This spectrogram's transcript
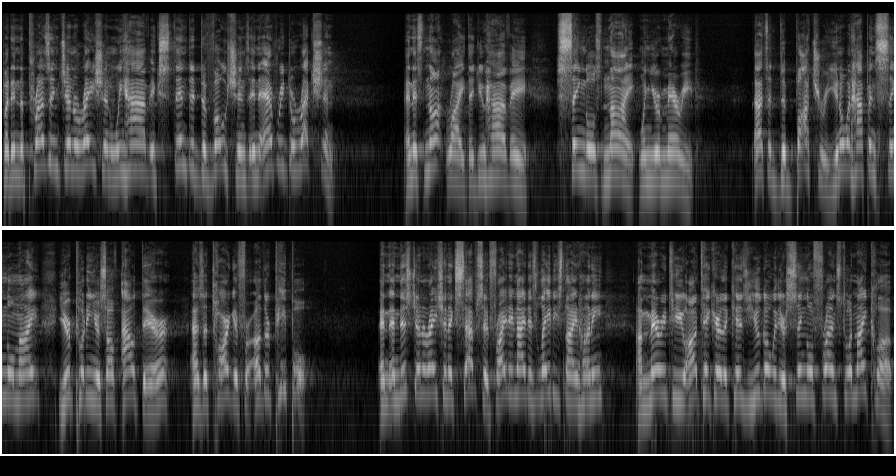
But in the present generation, we have extended devotions in every direction. And it's not right that you have a singles night when you're married. That's a debauchery. You know what happens single night? You're putting yourself out there as a target for other people. And, and this generation accepts it. Friday night is ladies' night, honey. I'm married to you. I'll take care of the kids. You go with your single friends to a nightclub.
